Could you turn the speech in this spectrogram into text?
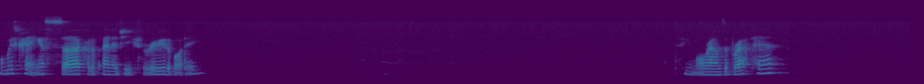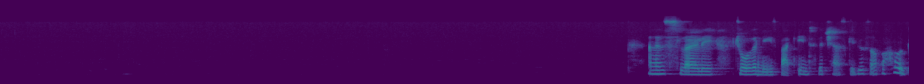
almost creating a circle of energy through the body. Few more rounds of breath here. And then slowly draw the knees back into the chest. Give yourself a hug.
